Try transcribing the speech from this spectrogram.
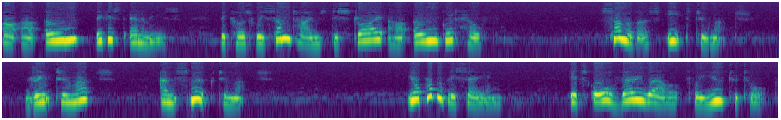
are our own biggest enemies because we sometimes destroy our own good health. Some of us eat too much, drink too much, and smoke too much. You're probably saying, it's all very well for you to talk,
